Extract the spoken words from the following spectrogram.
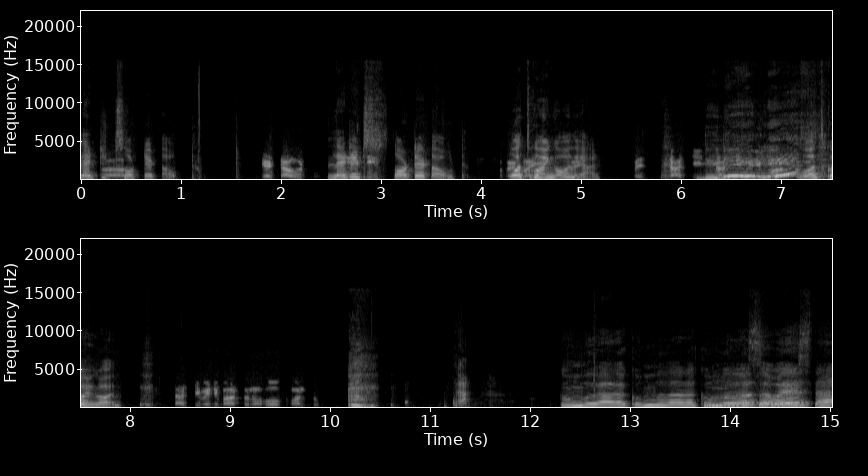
let it. Sort it out get out let it sort it out what's going on यार? चाची व्हाट्स गोइंग ऑन चाची मेरी बात सुनो हो कौन तुम? कुंभला कुंभला कुंभला सवेस्ता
